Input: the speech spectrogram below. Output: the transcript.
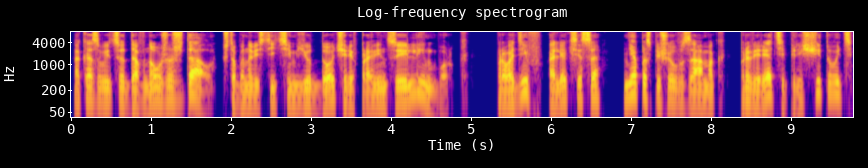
оказывается, давно уже ждал, чтобы навестить семью дочери в провинции Лимбург. Проводив Алексиса, я поспешил в замок проверять и пересчитывать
